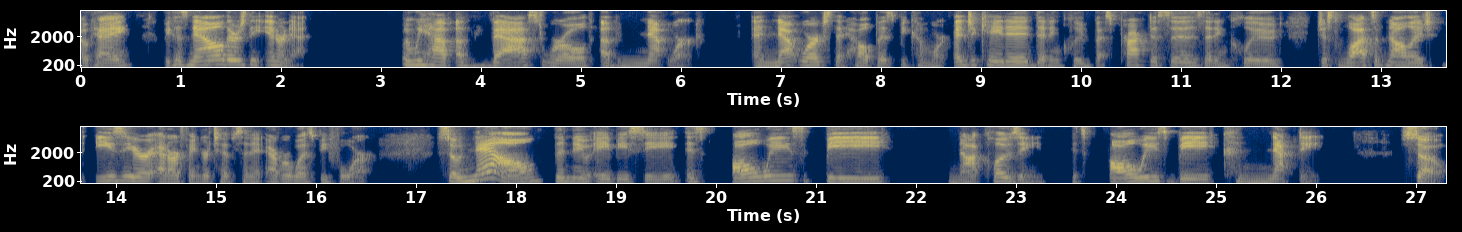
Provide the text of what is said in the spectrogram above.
Okay. Because now there's the internet and we have a vast world of network and networks that help us become more educated, that include best practices, that include just lots of knowledge, easier at our fingertips than it ever was before. So now the new ABC is always be not closing, it's always be connecting. So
